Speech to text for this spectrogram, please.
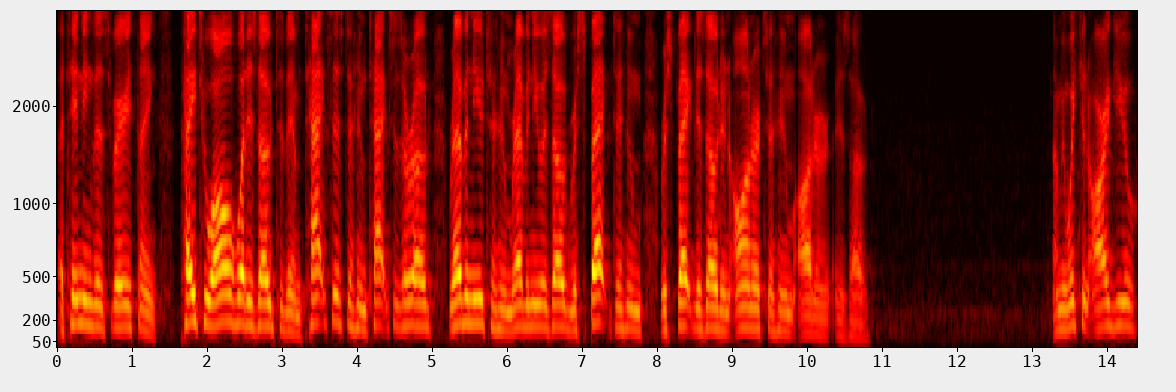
attending this very thing. Pay to all what is owed to them taxes to whom taxes are owed, revenue to whom revenue is owed, respect to whom respect is owed, and honor to whom honor is owed. I mean, we can argue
